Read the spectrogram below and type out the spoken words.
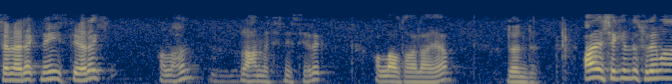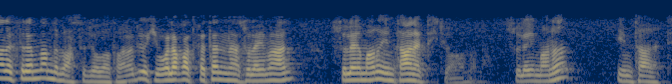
severek, neyi isteyerek? Allah'ın rahmetini isteyerek Allahu Teala'ya döndü. Aynı şekilde Süleyman Aleyhisselam'dan da bahsediyor Allah Teala. Diyor ki: "Velakat fetennâ Süleyman." Süleyman'ı imtihan ettik diyor Allah Teala. Süleyman'ı imtihan ettik.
